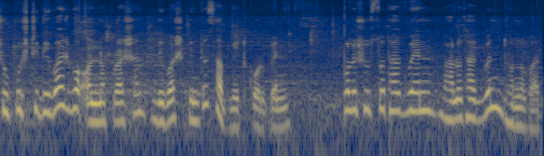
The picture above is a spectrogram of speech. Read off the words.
সুপুষ্টি দিবস বা অন্নপ্রাশন দিবস কিন্তু সাবমিট করবেন। বলে সুস্থ থাকবেন, ভালো থাকবেন, ধন্যবাদ।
